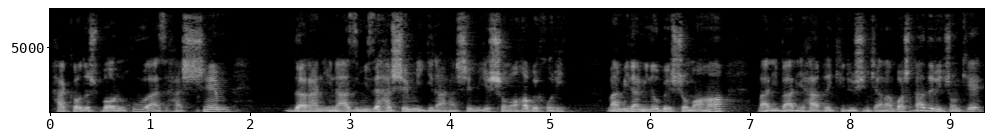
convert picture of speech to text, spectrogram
حکادش باروخو از هشم دارن اینا از میز هشم می‌گیرن. هشم میگه شماها بخورید. من میدم اینو به شماها ولی ولی حقی که دوشین کردن باش نداری. چون که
